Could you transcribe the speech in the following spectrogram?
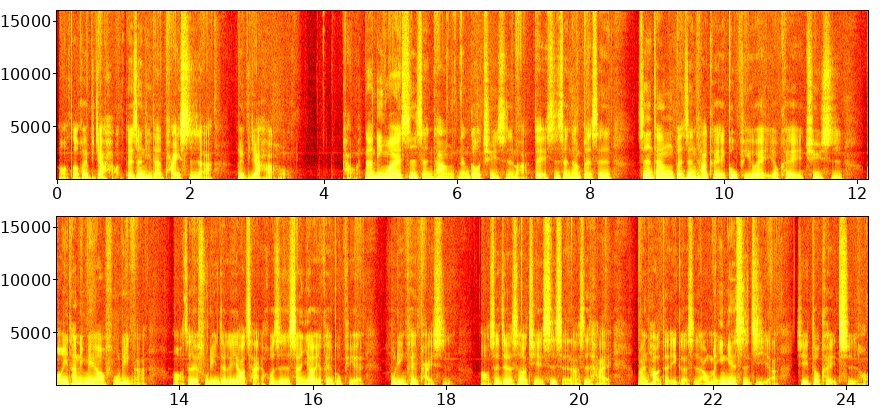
哦，都会比较好，对身体的排湿啊会比较好。好，那另外四神汤能够祛湿嘛？对，四神汤本身，四神汤本身它可以固脾胃，又可以祛湿哦，因为它里面有茯苓啊，哦，这些茯苓这个药材，或是山药也可以固脾胃，茯苓可以排湿哦，所以这个时候其实四神啊是还蛮好的一个，是啊，我们一年四季啊其实都可以吃哈。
